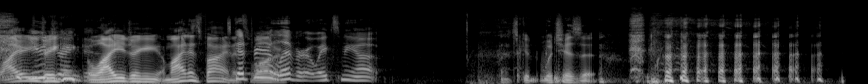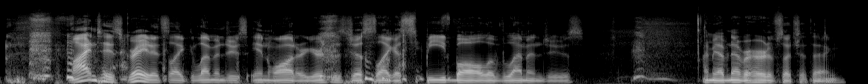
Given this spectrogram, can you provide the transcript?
Why are you, You drinking? drink. Why are you drinking? Mine is fine. It's good for water. your liver. It wakes me up. That's good. Which is it? Mine tastes great. It's like lemon juice in water. Yours is just like a speedball of lemon juice. I mean, I've never heard of such a thing.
